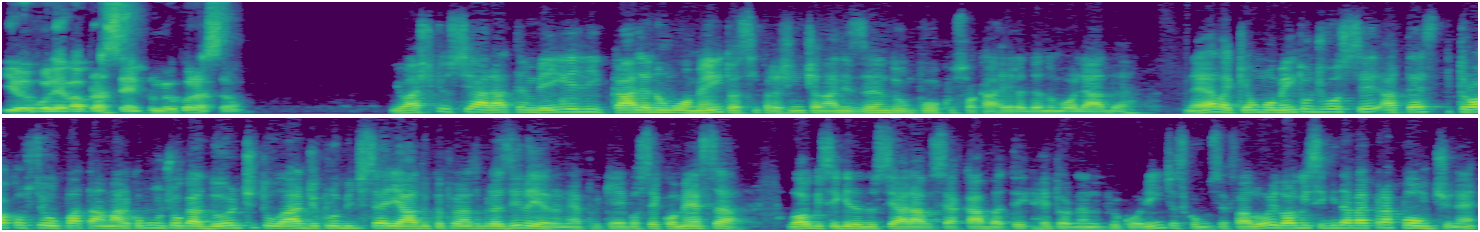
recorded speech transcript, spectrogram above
e eu vou levar para sempre no meu coração. Eu acho que o Ceará também ele calha num momento assim para a gente analisando um pouco sua carreira, dando uma olhada nela, que é um momento onde você até troca o seu patamar como um jogador titular de clube de Série A do Campeonato Brasileiro, né? Porque aí você começa logo em seguida do Ceará, você acaba te, retornando para o Corinthians, como você falou, e logo em seguida vai para a Ponte, né?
